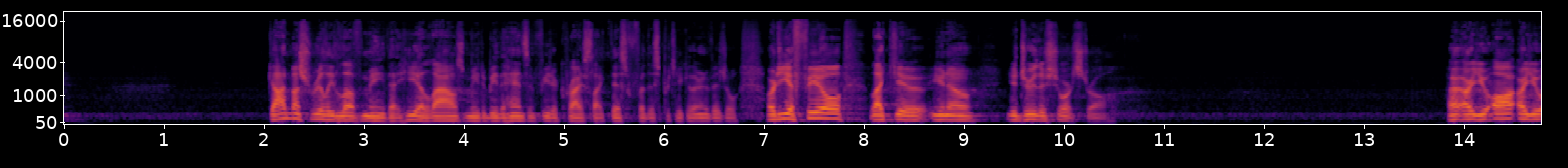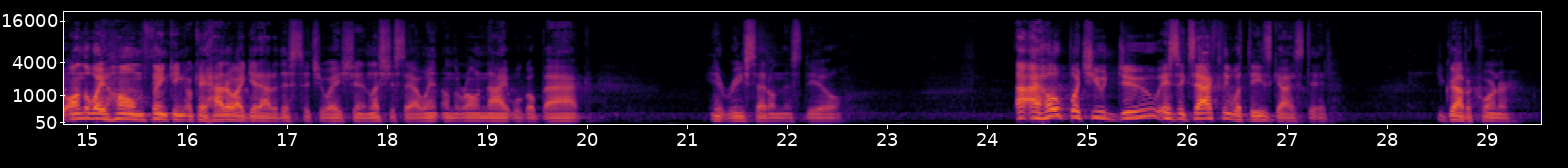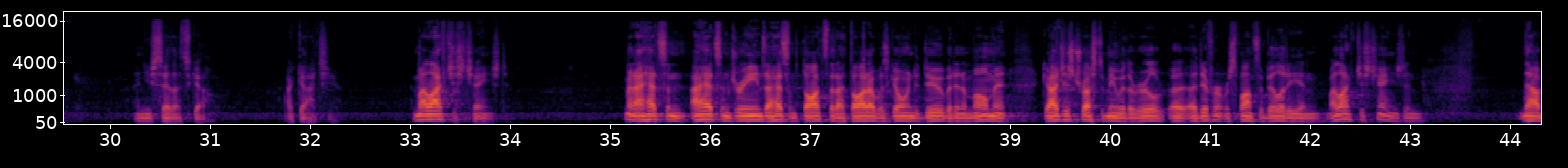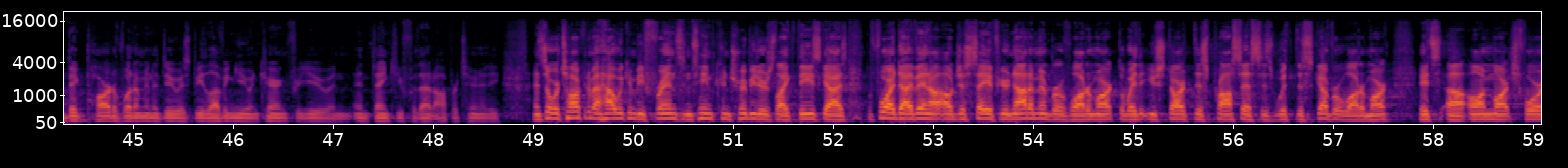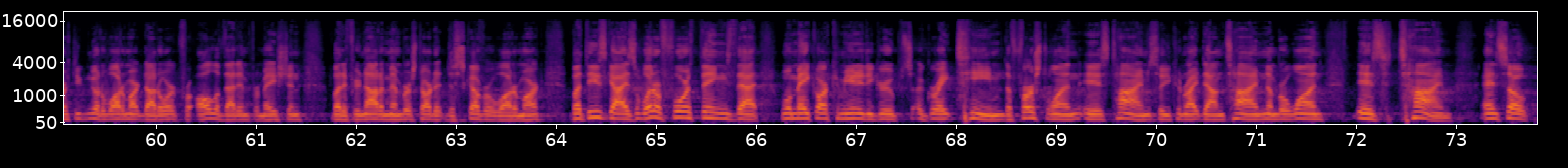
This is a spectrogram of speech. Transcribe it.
God must really love me that He allows me to be the hands and feet of Christ like this for this particular individual. Or do you feel like you, you know, you drew the short straw? Are you, are you on the way home thinking, okay, how do I get out of this situation? Let's just say I went on the wrong night, we'll go back, hit reset on this deal. I hope what you do is exactly what these guys did. You grab a corner and you say, Let's go. I got you. And my life just changed. I mean, I had, some, I had some dreams, I had some thoughts that I thought I was going to do, but in a moment, God just trusted me with a real, a, a different responsibility, and my life just changed. And now a big part of what I'm going to do is be loving you and caring for you, and, and thank you for that opportunity. And so we're talking about how we can be friends and team contributors like these guys. Before I dive in, I'll just say if you're not a member of Watermark, the way that you start this process is with Discover Watermark. It's uh, on March 4th. You can go to watermark.org for all of that information. But if you're not a member, start at Discover Watermark. But these guys, what are four things that will make our community groups a great team? The first one is time, so you can write down time. Number one is time. And so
